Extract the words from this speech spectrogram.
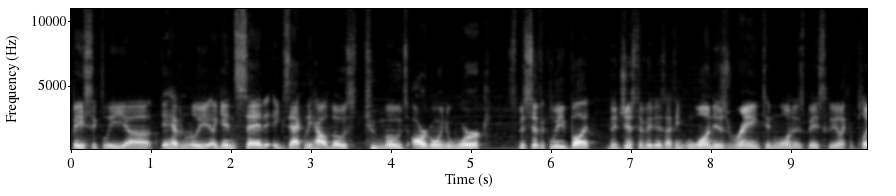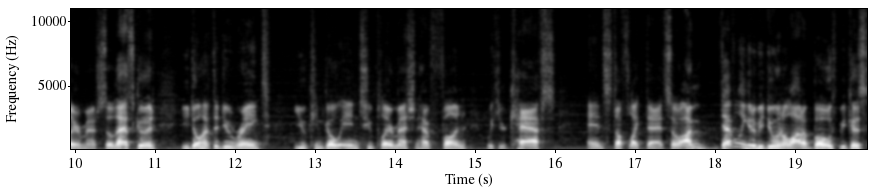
Basically, uh, they haven't really again said exactly how those two modes are going to work. specifically, but the gist of it is I think one is ranked and one is basically like a player match. So that's good. You don't have to do ranked. You can go into player match and have fun with your CAFs and stuff like that. So I'm definitely going to be doing a lot of both because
